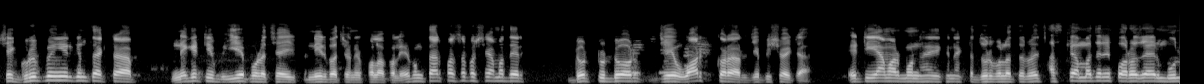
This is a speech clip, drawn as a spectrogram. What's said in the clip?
সেই গ্রুপিং এর কিন্তু একটা নেগেটিভ ইয়ে পড়েছে এই নির্বাচনের ফলাফলে এবং তার পাশাপাশি আমাদের ডোর টু ডোর যে ওয়ার্ক করার যে বিষয়টা, এটি আমার মনে হয় এখানে একটা দুর্বলতা রয়েছে। আজকে আমাদের এই পরাজয়ের মূল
